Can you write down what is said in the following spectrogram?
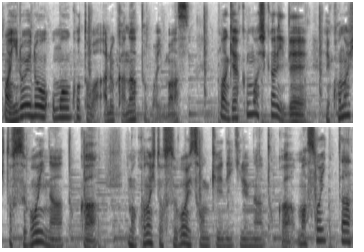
まあいろいろ思うことはあるかなと思います。まあ逆もしかりで、この人すごいなとか、まあこの人すごい尊敬できるなとか、まあそういった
